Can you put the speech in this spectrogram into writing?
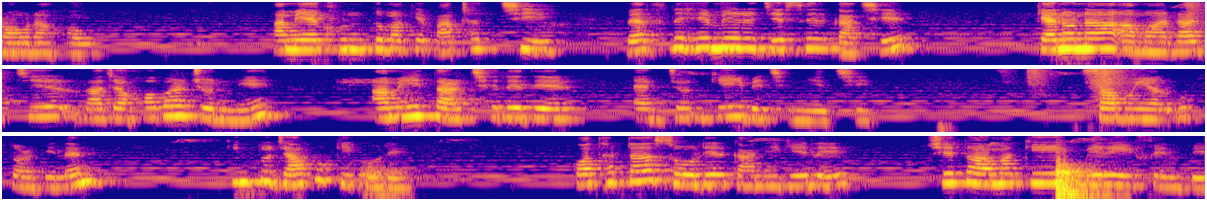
রওনা হও। আমি এখন তোমাকে পাঠাচ্ছি বেথলেহেমের জেসের কাছে কেননা আমার রাজ্যের রাজা হবার জন্যে আমি তার ছেলেদের একজনকেই বেছে নিয়েছি। সামুয়াল উত্তর দিলেন, কিন্তু যাব কি করে? কথাটা সৌলের কানে গেলে সে তো আমাকে মেরেই ফেলবে।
